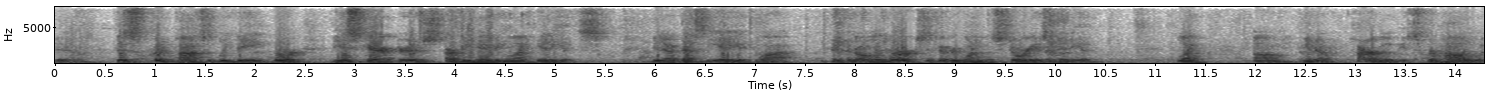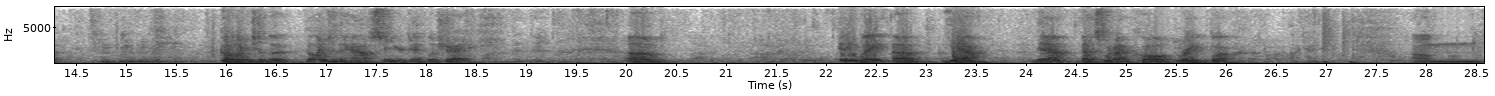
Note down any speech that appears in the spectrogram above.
You know, this couldn't possibly be, or these characters are behaving like idiots. You know, that's the idiot plot. It only works if everyone in the story is an idiot. Like um, you know, horror movies from Hollywood. go into the go into the house in your negligee. Um, anyway, uh, yeah, yeah, that's what I call great book. Okay. Um,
